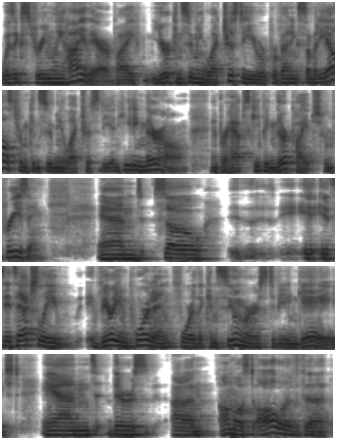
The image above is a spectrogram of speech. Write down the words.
was extremely high there. By your consuming electricity, you were preventing somebody else from consuming electricity and heating their home and perhaps keeping their pipes from freezing. And so it's it's actually very important for the consumers to be engaged. And there's um, almost all of the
